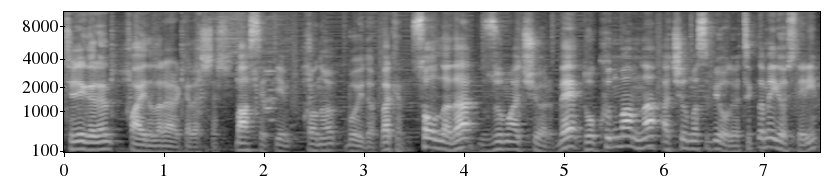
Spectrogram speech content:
trigger'ın faydaları arkadaşlar. Bahsettiğim konu buydu. Bakın solla da zoom'u açıyorum ve dokunmamla açılması bir oluyor. Tıklamayı göstereyim.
